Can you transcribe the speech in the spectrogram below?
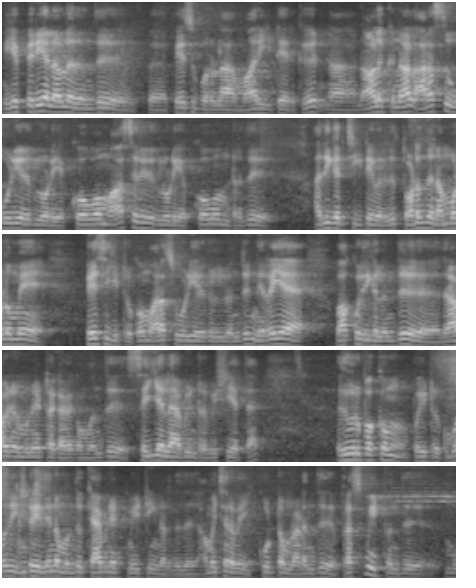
மிகப்பெரிய அளவில் அது வந்து இப்போ பேசு பொருளாக மாறிக்கிட்டே இருக்குது நா- நாளுக்கு நாள் அரசு ஊழியர்களுடைய கோபம் ஆசிரியர்களுடைய கோபம்ன்றது அதிகரிச்சுக்கிட்டே வருது. தொடர்ந்து நம்மளுமே பேசிக்கிட்டு இருக்கோம். அரசு ஊழியர்கள் வந்து நிறைய வாக்குறுதிகள் வந்து திராவிட முன்னேற்ற கழகம் வந்து செய்யலை அப்படின்ற விஷயத்த இது ஒரு பக்கம் போயிட்டு இருக்கும்போது இன்றைய தினம் வந்து கேபினெட் மீட்டிங் நடந்தது. அமைச்சரவை கூட்டம் நடந்து ப்ரெஸ் மீட் வந்து மு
